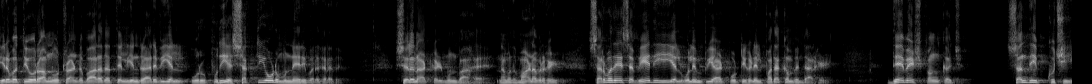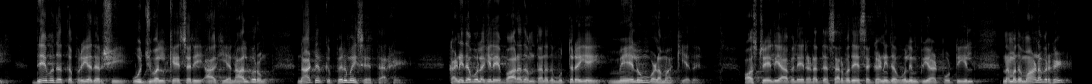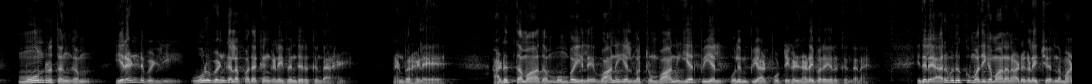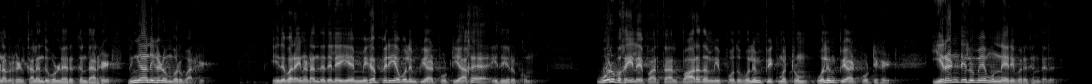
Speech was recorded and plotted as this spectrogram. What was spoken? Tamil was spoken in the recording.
இருபத்தி ஓராம் நூற்றாண்டு பாரதத்தில் இன்று அறிவியல் ஒரு புதிய சக்தியோடு முன்னேறி வருகிறது. சில நாட்கள் முன்பாக நமது மாணவர்கள் சர்வதேச வேதியியல் ஒலிம்பியாட் போட்டிகளில் பதக்கம் வென்றார்கள். தேவேஷ் பங்கஜ் சந்தீப் குச்சி தேவதத்த பிரியதர்ஷி உஜ்வல் கேசரி ஆகிய நால்வரும் நாட்டிற்கு பெருமை சேர்த்தார்கள். கணித உலகிலே பாரதம் தனது முத்திரையை மேலும் வளமாக்கியது. ஆஸ்திரேலியாவிலே நடந்த சர்வதேச கணித ஒலிம்பியாட் போட்டியில் நமது மாணவர்கள் மூன்று தங்கம் இரண்டு வெள்ளி ஒரு வெண்கல பதக்கங்களை வென்றிருக்கின்றார்கள். நண்பர்களே அடுத்த மாதம் மும்பையிலே வானியல் மற்றும் வான் இயற்பியல் ஒலிம்பியாட் போட்டிகள் நடைபெற இருக்கின்றன. இதிலே அறுபதுக்கும் அதிகமான நாடுகளைச் சேர்ந்த மாணவர்கள் கலந்து கொள்ள இருக்கின்றார்கள். விஞ்ஞானிகளும் வருவார்கள். இதுவரை நடந்ததிலேயே மிகப்பெரிய ஒலிம்பியாட் போட்டியாக இது இருக்கும். ஒரு வகையிலே பார்த்தால் பாரதம் இப்போது ஒலிம்பிக் மற்றும் ஒலிம்பியாட் போட்டிகள் இரண்டிலுமே முன்னேறி வருகின்றது.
